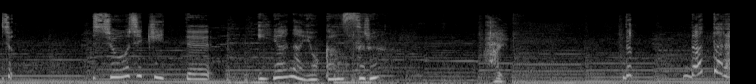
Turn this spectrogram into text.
えしょ正直言って嫌な予感する？はい。だったら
